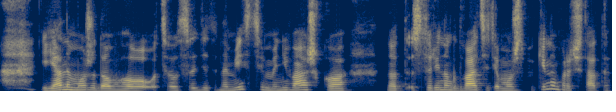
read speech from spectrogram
і я не можу довго от сидіти на місці. Мені важко. Ну, от сторінок 20 я можу спокійно прочитати,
